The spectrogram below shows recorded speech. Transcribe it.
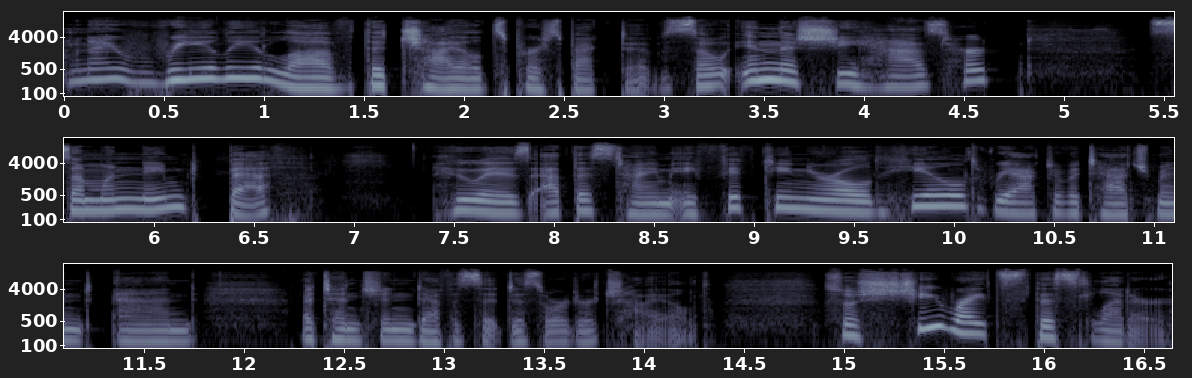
And I really love the child's perspective. So, in this, she has her someone named Beth, who is at this time a 15 year old healed reactive attachment and attention deficit disorder child. So she writes this letter.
